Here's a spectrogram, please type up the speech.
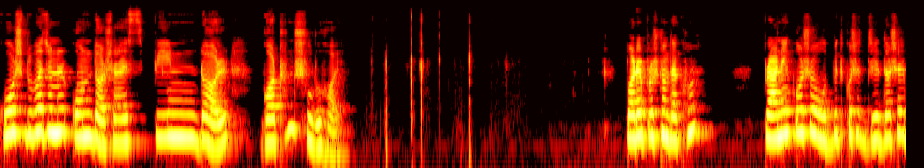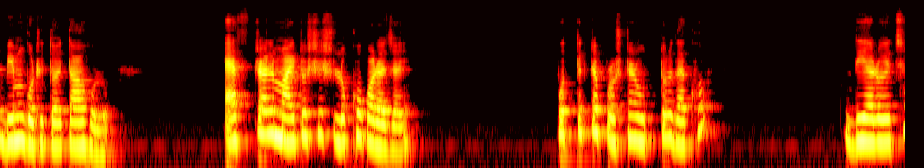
কোষ বিভাজনের কোন দশায় স্পিন্ডল গঠন শুরু হয়? পরের প্রশ্ন দেখো। প্রাণী কোষ ও উদ্ভিদ কোষের যে দশায় বেম গঠিত হয় তা হলো অ্যাস্ট্রাল মাইটোসিস লক্ষ্য করা যায়। প্রত্যেকটা প্রশ্নের উত্তর দেখো। দেওয়া রয়েছে।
